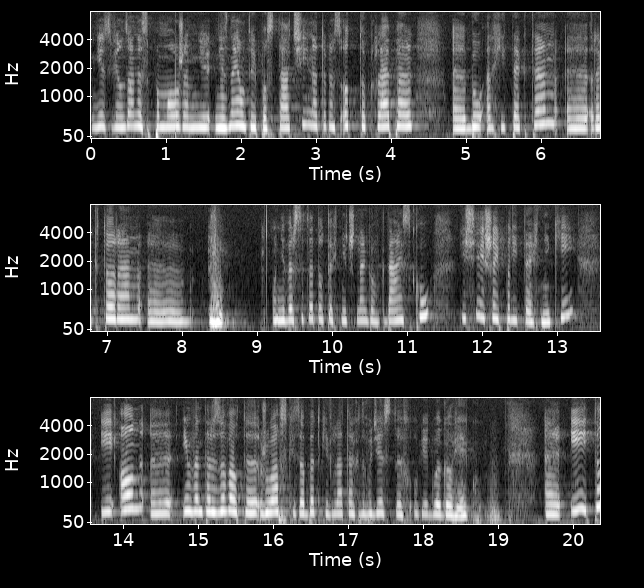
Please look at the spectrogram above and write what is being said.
niezwiązane z Pomorzem nie, nie znają tej postaci, natomiast Otto Kleppel e, był architektem, e, rektorem e, Uniwersytetu Technicznego w Gdańsku, dzisiejszej Politechniki i on e, inwentaryzował te żuławskie zabytki w latach dwudziestych ubiegłego wieku. E, I to,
